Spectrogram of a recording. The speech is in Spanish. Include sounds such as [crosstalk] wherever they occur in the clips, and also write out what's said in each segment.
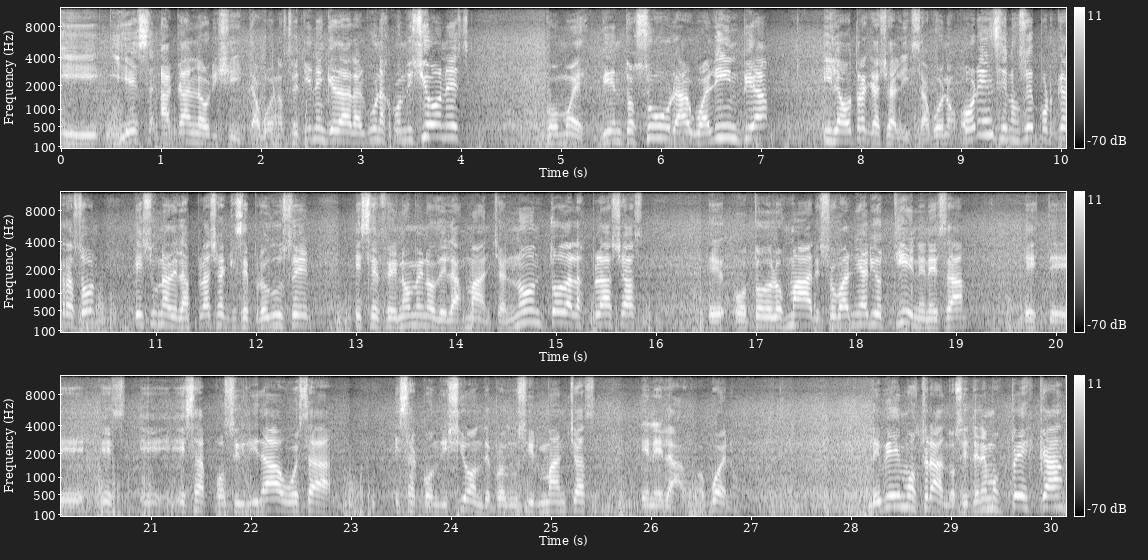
y, y, es acá en la orillita. Bueno, se tienen que dar algunas condiciones, como es viento sur, agua limpia y la otra que haya lisa. Bueno, Orense no sé por qué razón es una de las playas que se produce ese fenómeno de las manchas. No en todas las playas eh, o todos los mares o balnearios tienen esa, este, es, eh, esa posibilidad o esa, esa condición de producir manchas en el agua. Bueno, les voy a ir mostrando, si tenemos pesca,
